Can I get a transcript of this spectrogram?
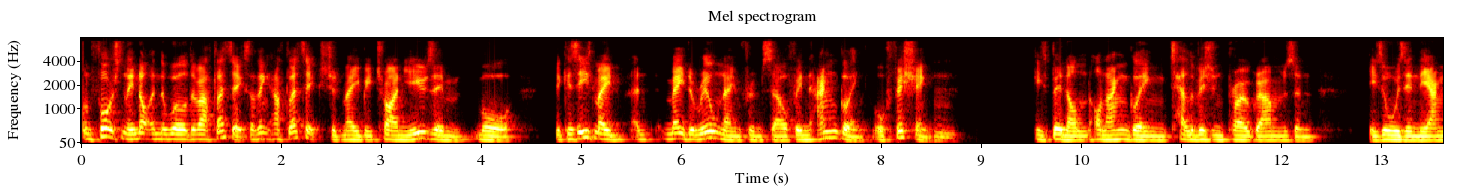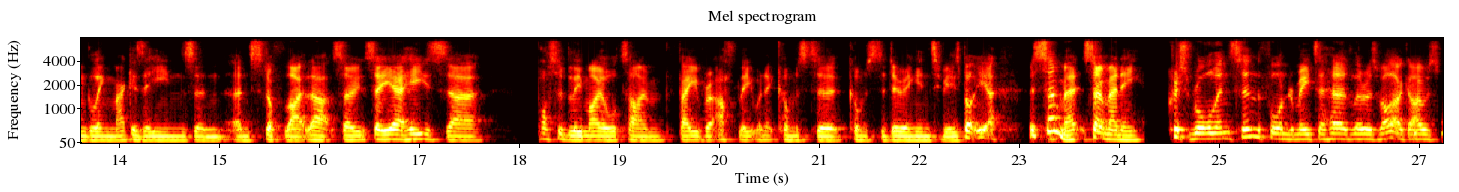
Unfortunately, not in the world of athletics. I think athletics should maybe try and use him more because he's made and made a real name for himself in angling or fishing. He's been on on angling television programs and he's always in the angling magazines and and stuff like that. So so yeah, he's uh, possibly my all-time favorite athlete when it comes to comes to doing interviews. But yeah, there's so many so many. Chris Rawlinson, the 400 meter hurdler as well. Like I was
